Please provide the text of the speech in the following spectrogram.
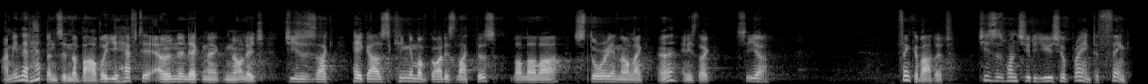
I mean, that happens in the Bible. You have to own and acknowledge. Jesus is like, hey guys, the kingdom of God is like this, la la la, story. And they're like, huh? And he's like, see ya. Think about it. Jesus wants you to use your brain to think.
